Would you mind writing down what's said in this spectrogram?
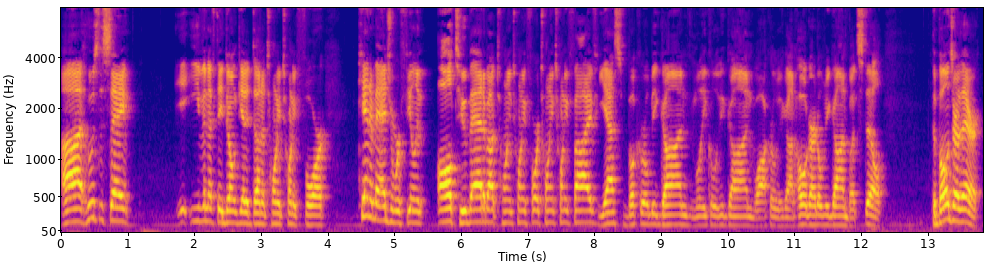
uh, who's to say, even if they don't get it done in 2024, can't imagine we're feeling all too bad about 2024, 2025. Yes, Booker will be gone, Malik will be gone, Walker will be gone, Hoggard will be gone, but still, the bones are there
